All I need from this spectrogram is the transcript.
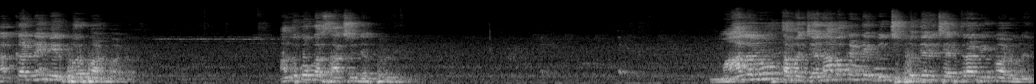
అక్కడనే మీరు పొరపాటు పడ్డారు. అందుకు ఒక సాక్ష్యం చెప్తున్నాను మాలలు తమ జనాభా కంటే మించిపోతున్న పొందిన చరిత్ర రికార్డు ఉన్నది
